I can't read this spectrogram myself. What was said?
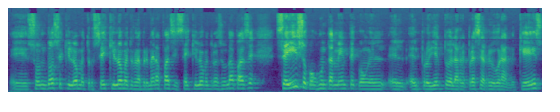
eh, son 12 kilómetros, 6 kilómetros en la primera fase y 6 kilómetros en la segunda fase, se hizo conjuntamente con el, el proyecto de la represa de Río Grande, que es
